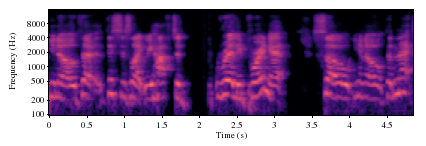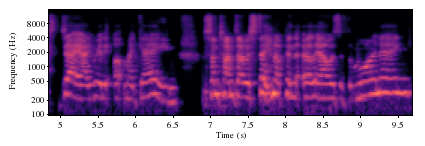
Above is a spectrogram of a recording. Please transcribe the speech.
You know that this is like we have to really bring it. So, you know, the next day I really upped my game. Sometimes I was staying up in the early hours of the morning,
